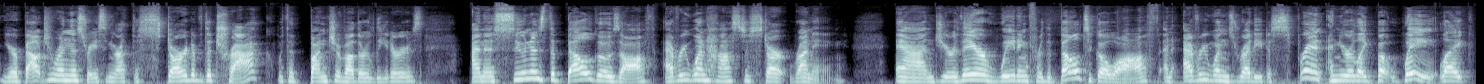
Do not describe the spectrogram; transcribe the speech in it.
You're about to run this race and you're at the start of the track with a bunch of other leaders. And as soon as the bell goes off, everyone has to start running. And you're there waiting for the bell to go off and everyone's ready to sprint. And you're like, but wait, like,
